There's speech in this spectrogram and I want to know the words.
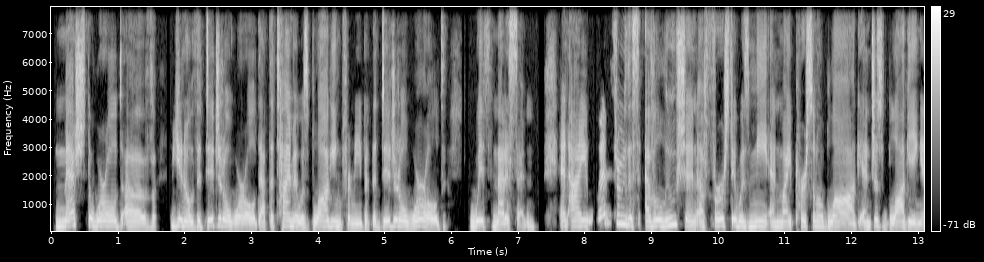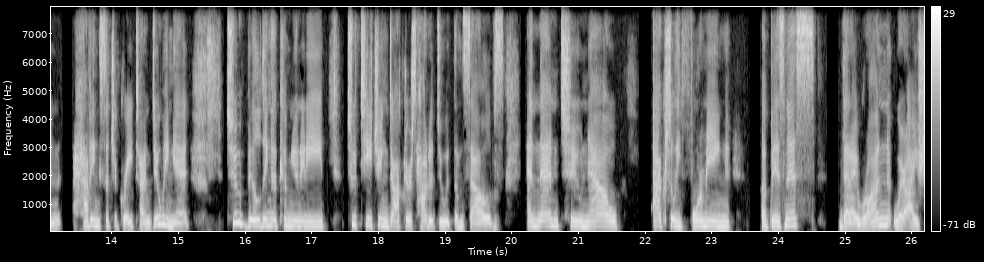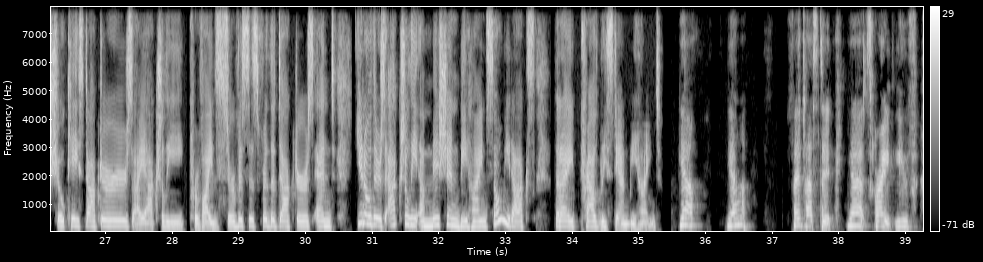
mesh the world of, you know, the digital world. At the time it was blogging for me, but the digital world with medicine. And I went through this evolution of first it was me and my personal blog and just blogging and having such a great time doing it to building a community, to teaching doctors how to do it themselves. And then to now actually forming a business that I run where I showcase doctors. I actually provide services for the doctors. And, you know, there's actually a mission behind SoMeDocs that I proudly stand behind. Yeah. Yeah. Fantastic. Yeah, it's great. You've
